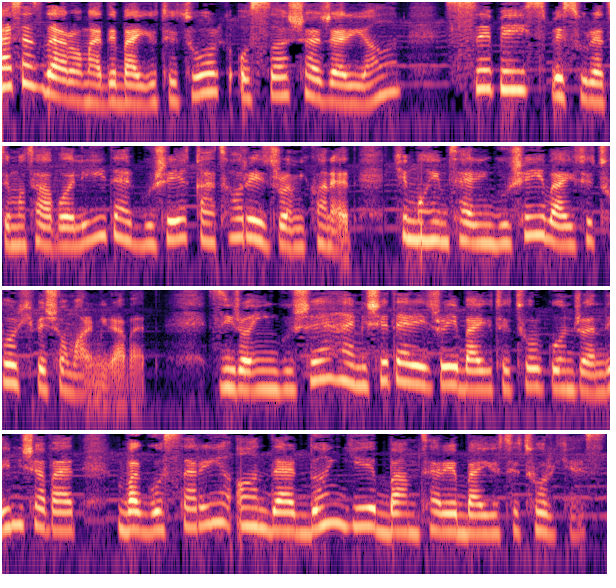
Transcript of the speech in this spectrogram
پس از درآمد بیوت ترک استاد شجریان سه بیت به صورت متوالی در گوشه قطار اجرا می کند که مهمترین گوشه بیوت ترک به شمار می رود زیرا این گوشه همیشه در اجرای بیوت ترک گنجانده می شود و گستره آن در دانگ بمتر بیوت ترک است.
